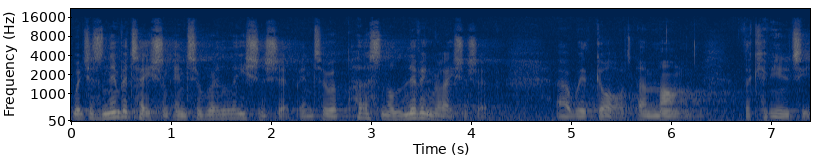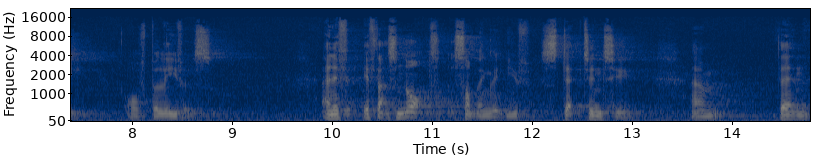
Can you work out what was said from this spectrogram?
which is an invitation into relationship, into a personal living relationship uh, with God among the community of believers. And if, if that's not something that you've stepped into, um, then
